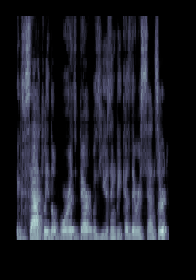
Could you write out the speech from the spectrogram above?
exactly the words Barret was using because they were censored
